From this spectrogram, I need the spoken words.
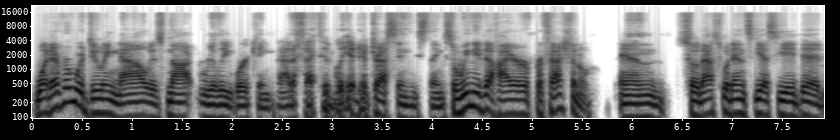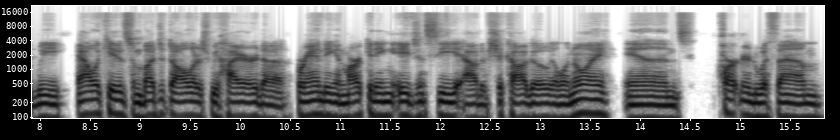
whatever we're doing now is not really working that effectively at addressing these things. So we need to hire a professional. And so that's what NCSEA did. We allocated some budget dollars. We hired a branding and marketing agency out of Chicago, Illinois, and partnered with them.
